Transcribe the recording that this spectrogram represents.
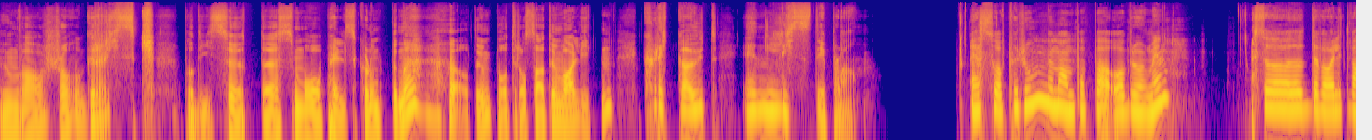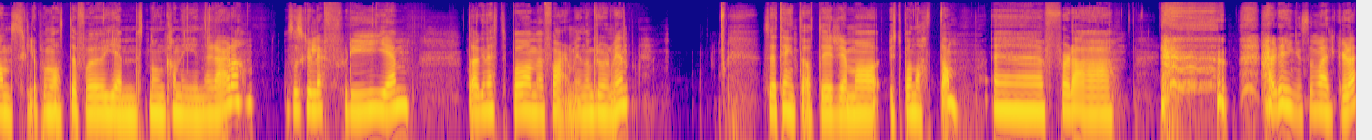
hun var så grisk på de søte små pelsklumpene at hun, på tross av at hun var liten, klekka ut en listig plan. Jeg så på rom med mamma, pappa og broren min, så det var litt vanskelig på en måte å få gjemt noen kaniner der, da. Og så skulle jeg fly hjem dagen etterpå med faren min og broren min. Så jeg tenkte at jeg må ut på natta, eh, for da er det ingen som merker det.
